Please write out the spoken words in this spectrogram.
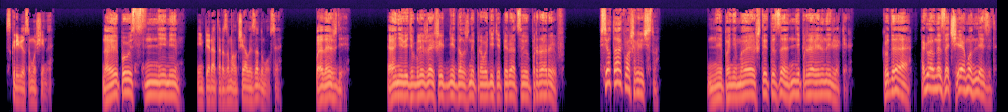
— скривился мужчина. «Ну и пусть с ними...» — император замолчал и задумался. «Подожди. Они ведь в ближайшие дни должны проводить операцию «Прорыв». «Все так, Ваше Величество». «Не понимаю, что это за неправильный лекарь. Куда? А главное, зачем он лезет?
